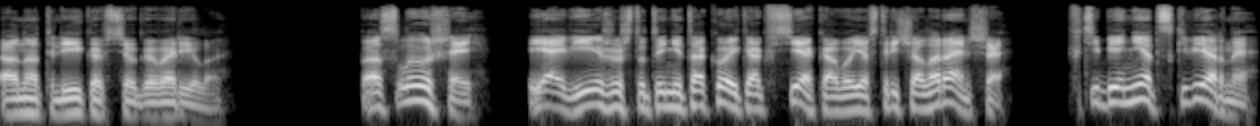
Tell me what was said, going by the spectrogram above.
А Натлика все говорила. «Послушай, я вижу, что ты не такой, как все, кого я встречала раньше. В тебе нет скверны.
